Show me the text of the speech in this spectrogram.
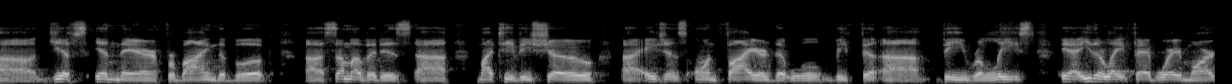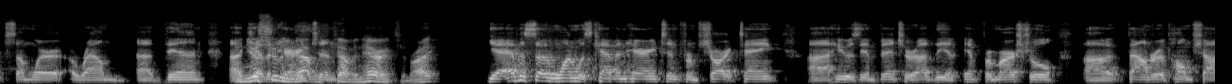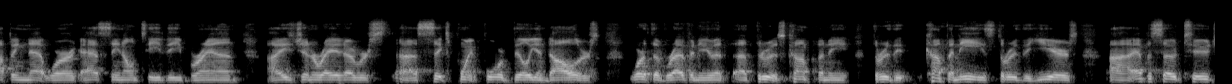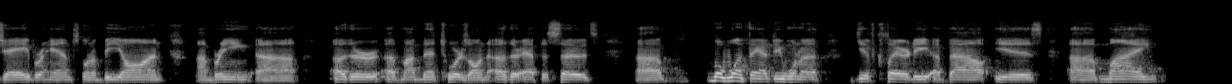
uh, gifts in there for buying the book. Uh, some of it is uh, my TV show, uh, Agents on Fire, that will be uh, be released. Yeah, either late February, March, somewhere around uh, then. and you're Kevin shooting Harrington, that with Kevin Harrington, right? Yeah, episode one was Kevin Harrington from Shark Tank. Uh, he was the inventor of the infomercial, uh, founder of Home Shopping Network, as seen on TV brand. Uh, he's generated over uh, $6.4 billion worth of revenue uh, through his company, through the companies through the years. Uh, episode two, Jay Abraham's going to be on. I'm bringing other of my mentors on other episodes. Uh, but one thing I do want to give clarity about is uh, my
